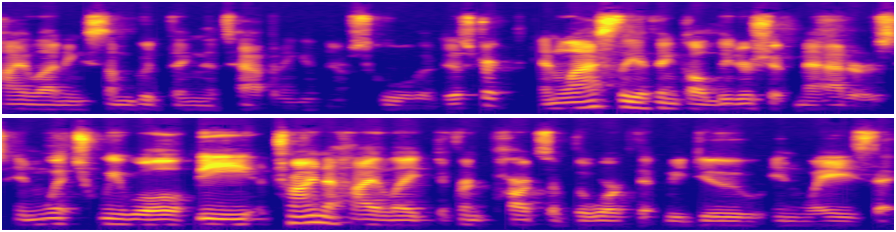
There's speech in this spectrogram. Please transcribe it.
highlighting some good thing that's happening in their school or district. And lastly, a thing called Leadership Matters, in which we will be trying to highlight different parts of the work that we do in ways that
